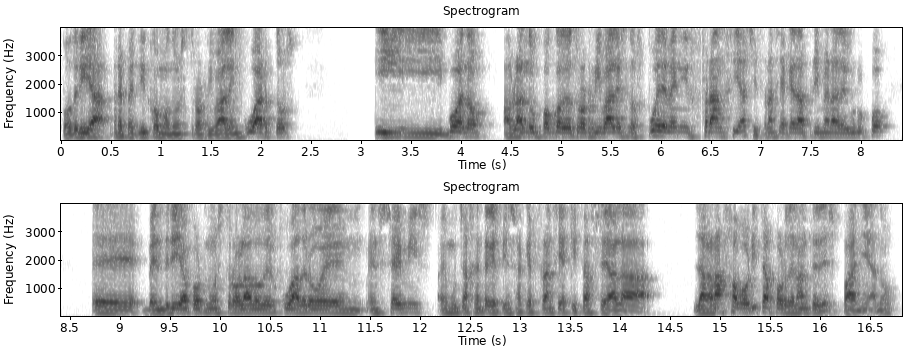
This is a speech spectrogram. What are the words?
podría repetir como nuestro rival en cuartos. Y bueno, hablando un poco de otros rivales, nos puede venir Francia. Si Francia queda primera de grupo, eh, vendría por nuestro lado del cuadro en, semis. Hay mucha gente que piensa que Francia quizás sea la, gran favorita por delante de España, ¿no?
